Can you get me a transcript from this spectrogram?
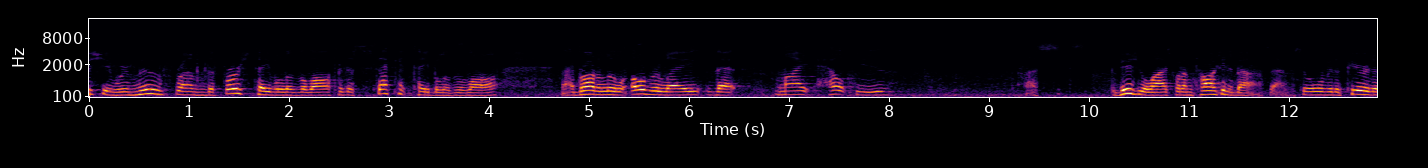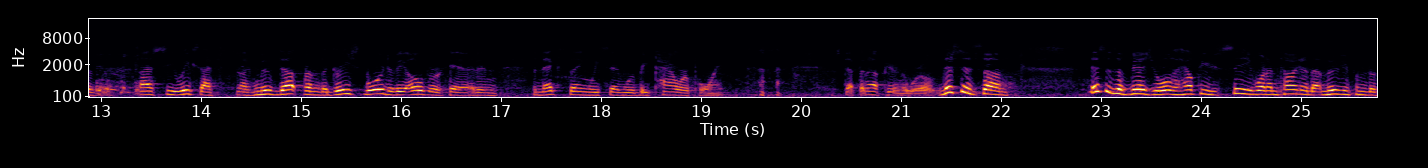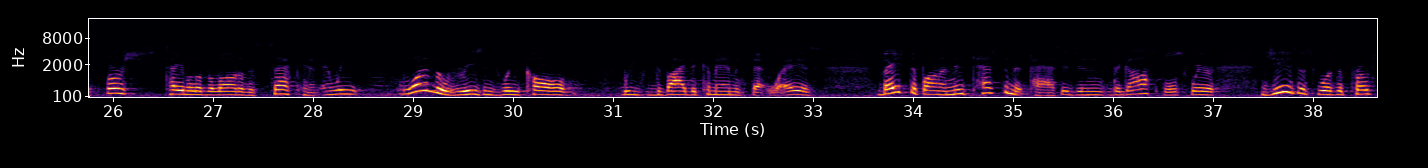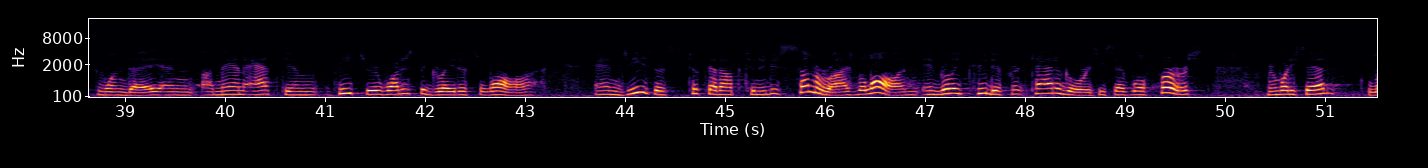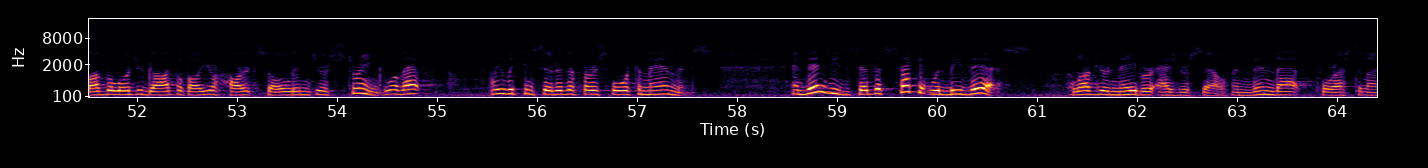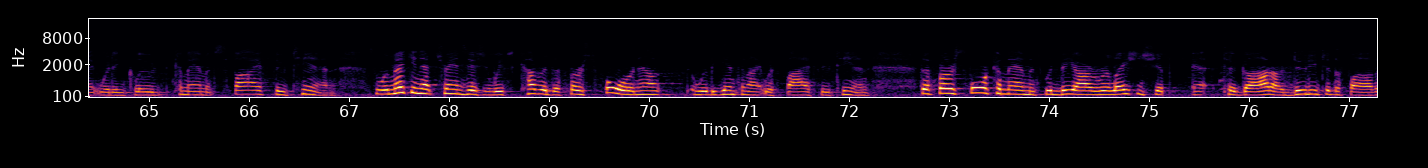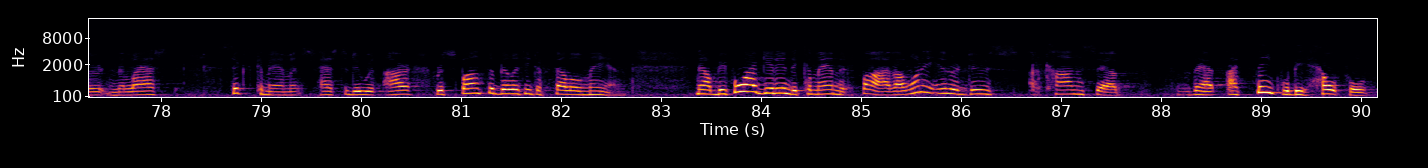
We're moved from the first table of the law to the second table of the law. I brought a little overlay that might help you uh, visualize what I'm talking about. So over the period of the last few weeks, I've, I've moved up from the grease board to the overhead, and the next thing we said would be PowerPoint. Stepping up here in the world. This is um, this is a visual to help you see what I'm talking about, moving from the first table of the law to the second. And we one of the reasons we call we divide the commandments that way is based upon a New Testament passage in the Gospels where Jesus was approached one day and a man asked him, Teacher, what is the greatest law? And Jesus took that opportunity to summarize the law in, in really two different categories. He said, Well, first, remember what he said? Love the Lord your God with all your heart, soul, and your strength. Well, that we would consider the first four commandments. And then Jesus said the second would be this love your neighbor as yourself. And then that for us tonight would include commandments 5 through 10. So we're making that transition. We've covered the first four. Now we begin tonight with 5 through 10. The first four commandments would be our relationship uh, to God, our duty to the Father, and the last six commandments has to do with our responsibility to fellow man. Now, before I get into commandment 5, I want to introduce a concept that I think will be helpful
